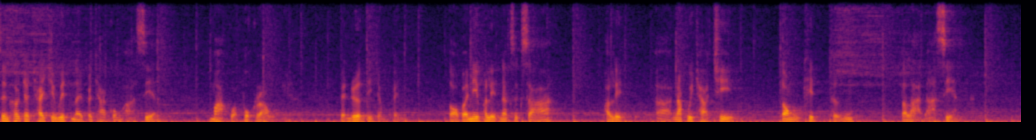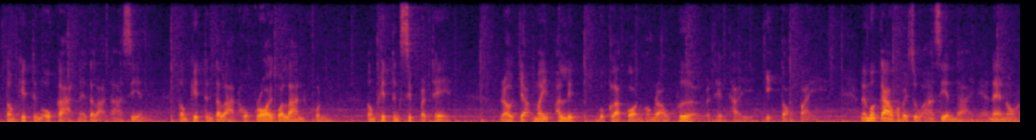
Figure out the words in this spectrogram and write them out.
ซึ่งเขาจะใช้ชีวิตในประชาคมอาเซียนมากกว่าพวกเราเนี่ยเป็นเรื่องที่จำเป็น ต่อไปนี้ผลิตนักศึกษาผลิตนักวิชาชีพ ต้องคิดถึงตลาดอาเซียน ต้องคิดถึงโอกาสในตลาดอาเซียน ต้องคิดถึงตลาด 600 กว่าล้านคน ต้องคิดถึง 10 ประเทศ เราจะไม่ผลิตบุคลากรของเราเพื่อประเทศไทยอีกต่อไป และเมื่อก้าวเข้าไปสู่อาเซียนได้เนี่ยแน่นอน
